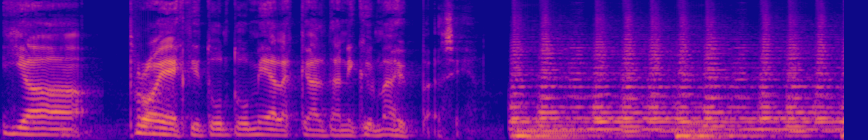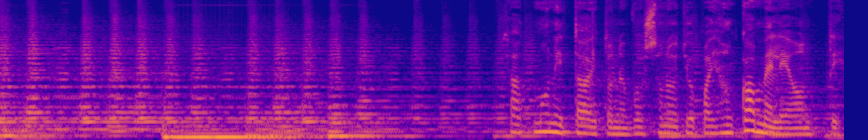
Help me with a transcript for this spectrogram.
ja projekti tuntuu mielekkäältä, niin kyllä mä hyppään siihen. Sä oot monitaitoinen, voisi sanoa, että jopa ihan kameleontti.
